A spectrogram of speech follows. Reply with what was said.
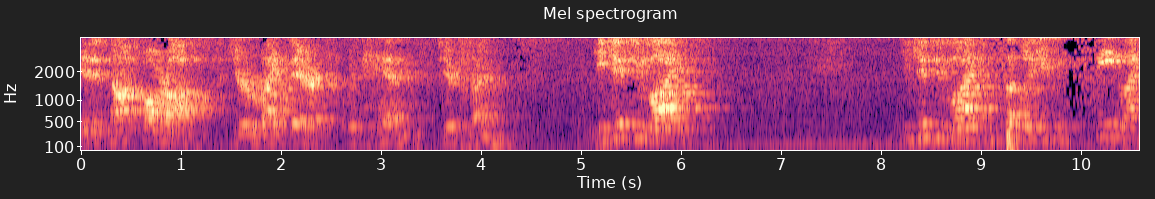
It is not far off. You're right there with Him, dear friends. He gives you life. He gives you life, and suddenly you can see like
